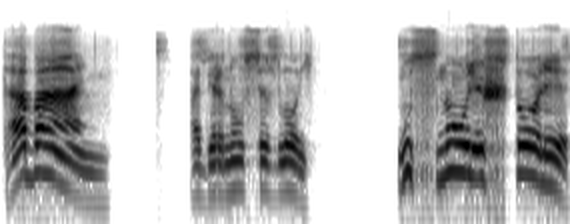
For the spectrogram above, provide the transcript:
"Табань!" обернулся злой. "Уснули, что ли?"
